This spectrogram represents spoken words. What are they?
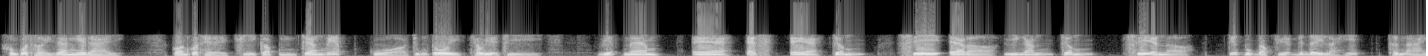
không có thời gian nghe đài, còn có thể truy cập trang web của chúng tôi theo địa chỉ vietnamese.cringắn.cn. Tiết mục đọc truyện đến đây là hết. Thân ái.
